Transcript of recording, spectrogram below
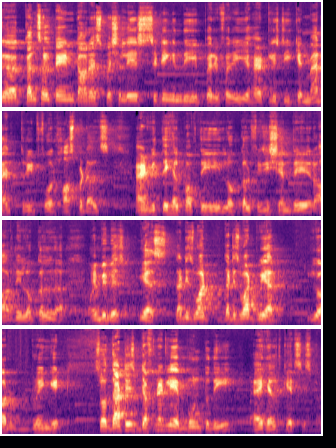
uh, consultant or a specialist sitting in the periphery, at least he can manage three, four hospitals, and with the help of the local physician there or the local uh, MBBS, yes, that is what that is what we are you are doing it. So that is definitely a boon to the uh, healthcare system.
